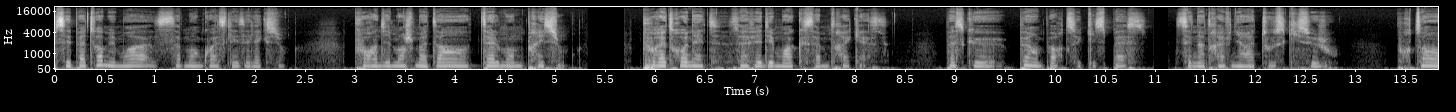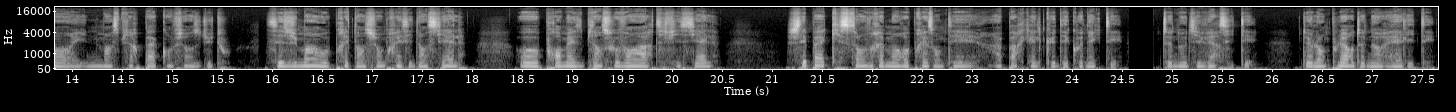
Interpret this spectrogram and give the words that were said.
sais pas toi, mais moi, ça m'angoisse les élections. Pour un dimanche matin, tellement de pression. Pour être honnête, ça fait des mois que ça me tracasse. Parce que, peu importe ce qui se passe, c'est notre avenir à tous qui se joue. Pourtant, il ne m'inspire pas confiance du tout. Ces humains aux prétentions présidentielles, aux promesses bien souvent artificielles, je sais pas qui se sent vraiment représenté, à part quelques déconnectés, de nos diversités, de l'ampleur de nos réalités.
